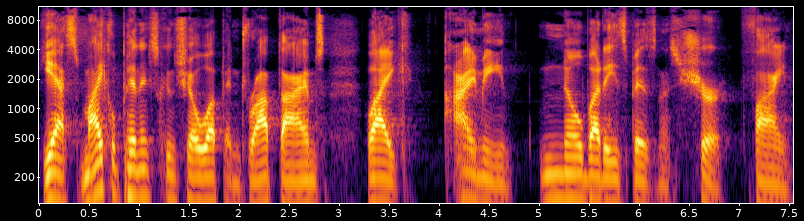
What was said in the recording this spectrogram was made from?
Yes, Michael Penix can show up and drop dimes like, I mean, nobody's business. Sure, fine.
